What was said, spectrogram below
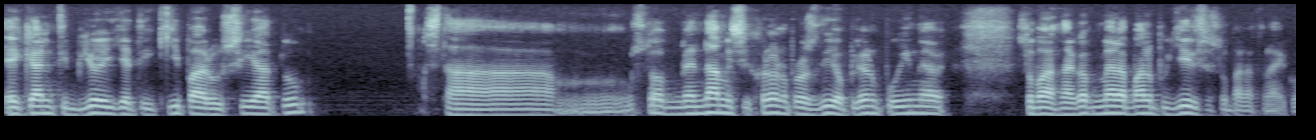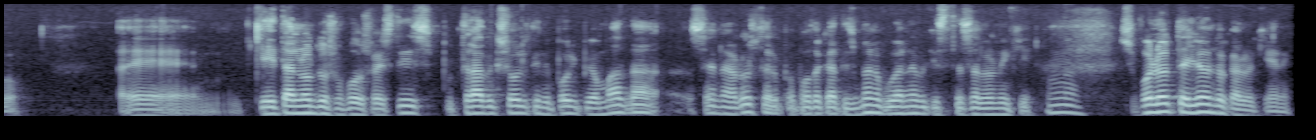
έχει κάνει την πιο ηγετική παρουσία του στα, στο 1,5 χρόνο προς 2 πλέον που είναι στο Παναθηναϊκό από τη μέρα μάλλον που γύρισε στο Παναθηναϊκό. Ε, και ήταν όντως ο ποδοσφαιριστής που τράβηξε όλη την υπόλοιπη ομάδα σε ένα ρόστερ αποδεκατισμένο που ανέβηκε στη Θεσσαλονίκη. Ναι. Συμφωνώ ότι τελειώνει το καλοκαίρι.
